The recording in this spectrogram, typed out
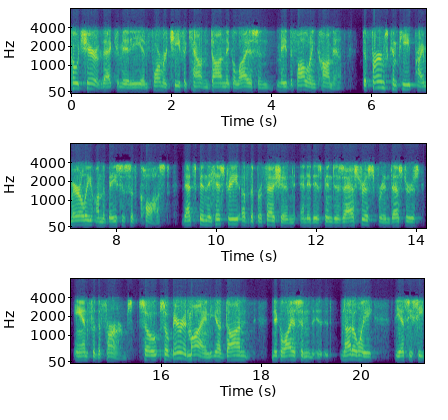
co-chair of that committee and former chief accountant Don Nicolaisen made the following comment. The firms compete primarily on the basis of cost. That's been the history of the profession, and it has been disastrous for investors and for the firms. So, so bear in mind, you know, Don Nicolaisen, not only the SEC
